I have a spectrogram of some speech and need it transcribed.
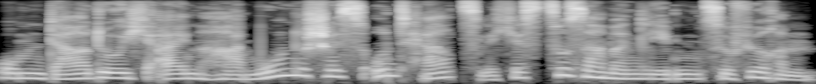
um dadurch ein harmonisches und herzliches Zusammenleben zu führen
